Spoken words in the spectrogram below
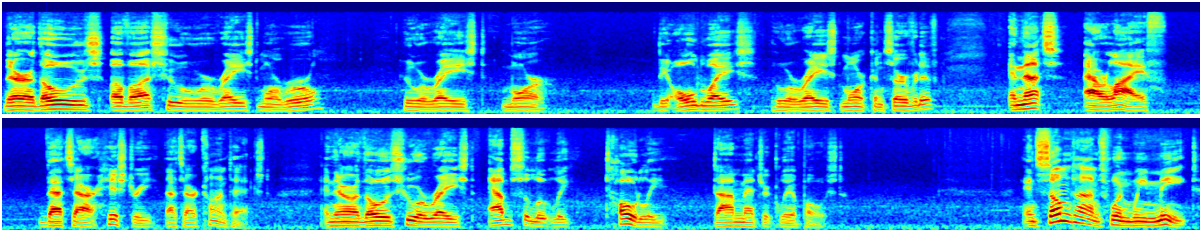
There are those of us who were raised more rural, who were raised more the old ways, who were raised more conservative. And that's our life, that's our history, that's our context. And there are those who are raised absolutely, totally diametrically opposed. And sometimes when we meet,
